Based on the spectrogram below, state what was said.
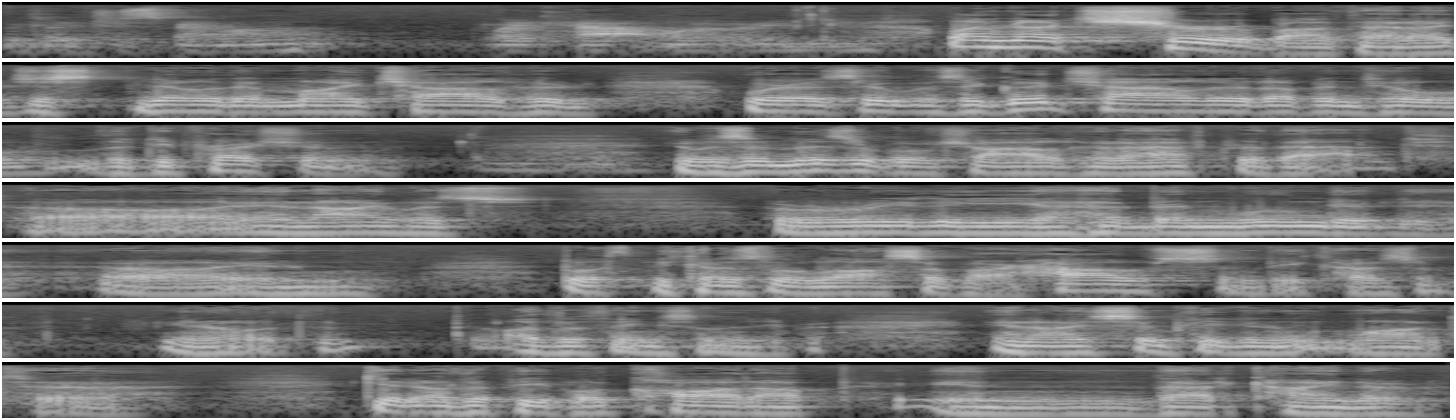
Would you like to expand on that? Like how? What do you mean? well, I'm not sure about that. I just know that my childhood, whereas it was a good childhood up until the Depression, it was a miserable childhood after that. Uh, and I was really had been wounded uh, in both because of the loss of our house and because of you know the other things in the and I simply didn't want to get other people caught up in that kind of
